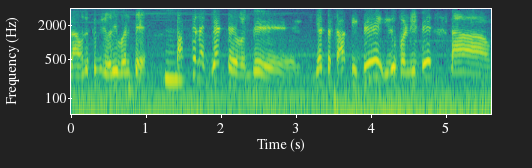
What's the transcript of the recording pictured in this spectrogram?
நான் வந்து திரும்பி வெளியே வந்துட்டு டக்குன கேட்டு வந்து கேட்டை சாத்திட்டு இது பண்ணிட்டு நான்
